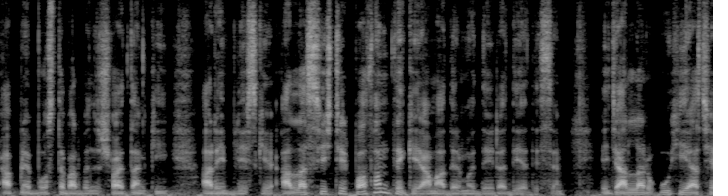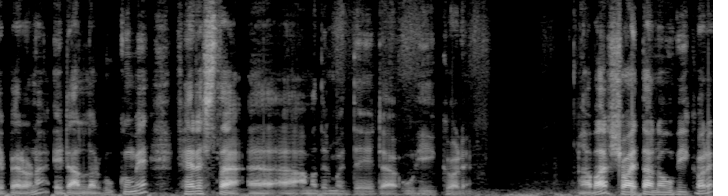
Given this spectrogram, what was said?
আপনি বুঝতে পারবেন যে শয়তান কি আর ইবলিসকে। আল্লাহ সৃষ্টির প্রথম থেকে আমাদের মধ্যে এটা দিয়ে দিছে। এই যে আল্লাহর উহি আছে, প্রেরণা, এটা আল্লাহর হুকুমে ফেরেস্তা আমাদের মধ্যে এটা উহি করে। আবার শয়তান উহি করে।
